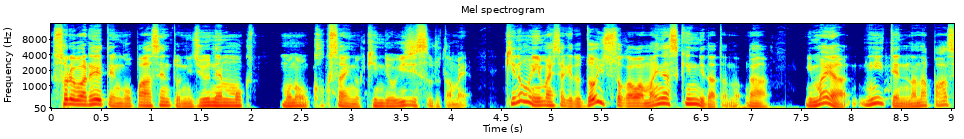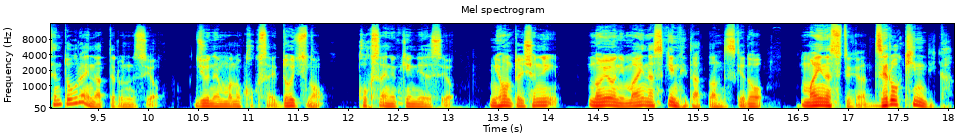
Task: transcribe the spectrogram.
それは0.5%に10年もの国債の金利を維持するため、昨日も言いましたけど、ドイツとかはマイナス金利だったのが、今や2.7%ぐらいになってるんですよ。10年もの国債、ドイツの国債の金利ですよ。日本と一緒にのようにマイナス金利だったんですけど、マイナスというかゼロ金利か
